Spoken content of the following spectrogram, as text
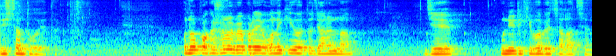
দৃষ্টান্ত হয়ে থাকে। ওনার প্রকাশনার ব্যাপারে অনেকেই হয়তো জানেন না যে উনি এটি কীভাবে চালাচ্ছেন।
